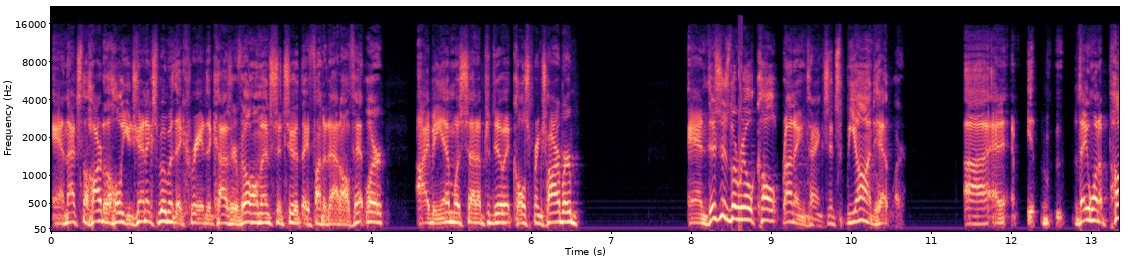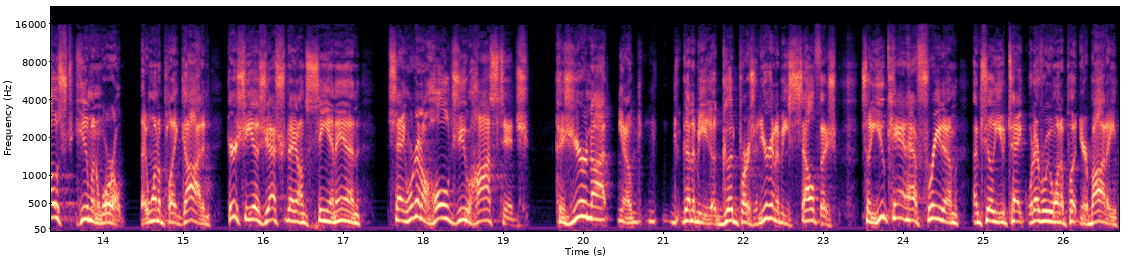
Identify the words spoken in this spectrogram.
And that's the heart of the whole eugenics movement. They created the Kaiser Wilhelm Institute. They funded Adolf Hitler. IBM was set up to do it, Cold Springs Harbor. And this is the real cult running things. It's beyond Hitler. Uh, and it, they want a post-human world. They want to play God. And here she is yesterday on CNN saying, we're going to hold you hostage because you're not, you know, going to be a good person. You're going to be selfish. So you can't have freedom until you take whatever we want to put in your body,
